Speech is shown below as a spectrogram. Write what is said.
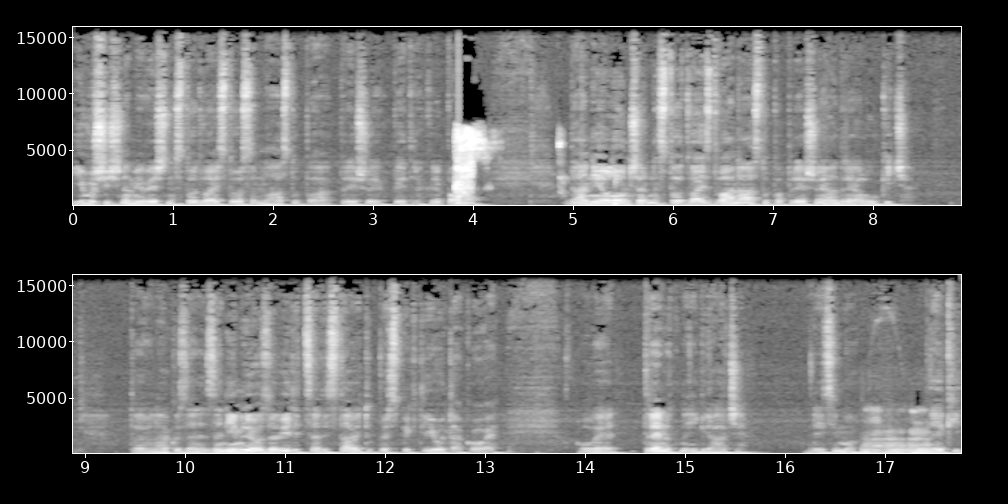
Ivušić nam je već na 128 nastupa, prešao je Petra Krpana. Daniel Lončar na 122 nastupa, prešao je Andreja Lukića. To je onako zanimljivo za vidjeti sad i staviti u perspektivu tako ove, ove trenutne igrače. Recimo, mhm. neki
